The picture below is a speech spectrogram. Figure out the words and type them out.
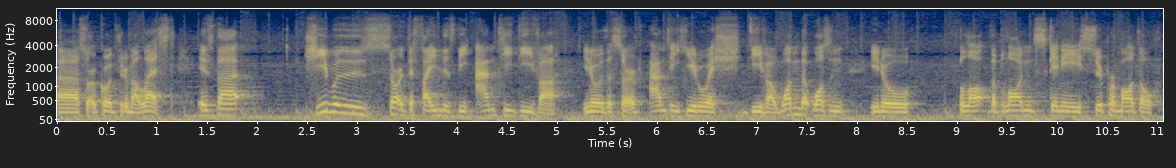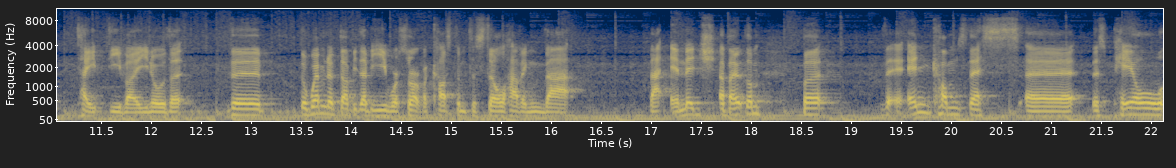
uh, sort of going through my list is that she was sort of defined as the anti-diva, you know, the sort of anti-heroish diva, one that wasn't you know the blonde, skinny supermodel type diva, you know that the the women of WWE were sort of accustomed to still having that that image about them. But the, in comes this uh, this pale,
